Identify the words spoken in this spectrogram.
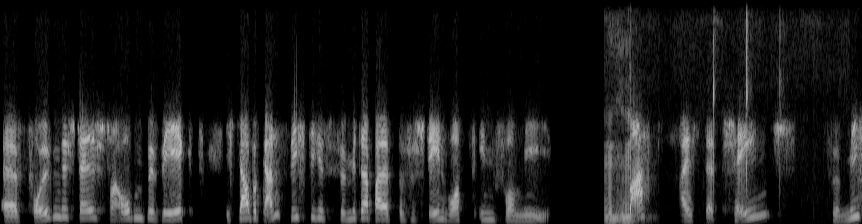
äh, folgende Stellschrauben bewegt. Ich glaube, ganz wichtig ist für Mitarbeiter zu verstehen, what's in for me. Mhm. Was heißt der Change für mich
